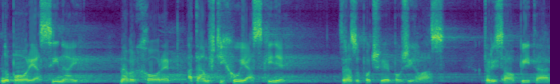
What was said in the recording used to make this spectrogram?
do pohoria Sinaj, na vrch Choreb a tam v tichu jaskyne zrazu počuje Boží hlas, ktorý sa ho pýta,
